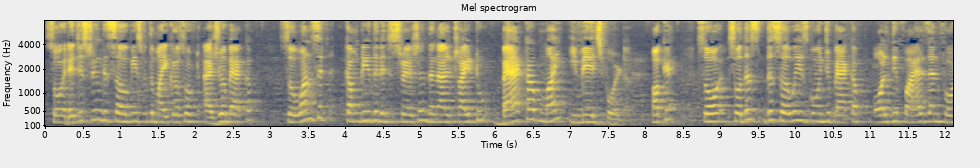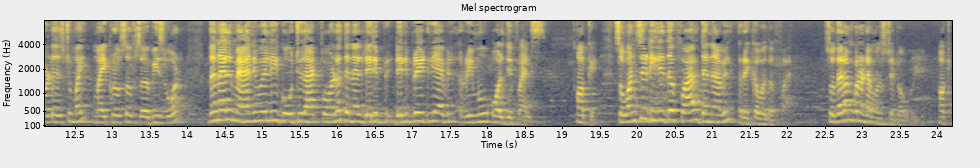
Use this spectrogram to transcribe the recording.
So registering this service with the Microsoft Azure backup. So once it complete the registration, then I'll try to back up my image folder. Okay. So so this this server is going to back up all the files and folders to my Microsoft Service Vault. Then I'll manually go to that folder. Then I'll delib deliberately I will remove all the files. Okay. So once I delete the file, then I will recover the file. So that I'm going to demonstrate over here. Okay.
